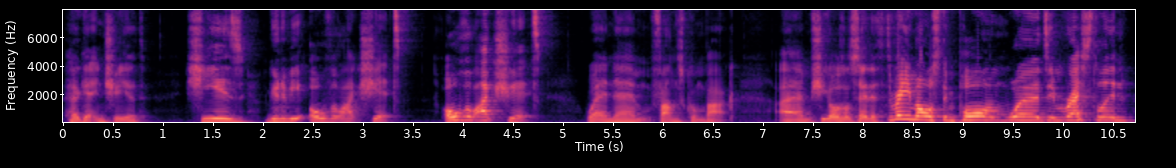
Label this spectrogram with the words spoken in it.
her getting cheered. She is going to be over like shit. Over like shit when um, fans come back. Um, she goes on to say the three most important words in wrestling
